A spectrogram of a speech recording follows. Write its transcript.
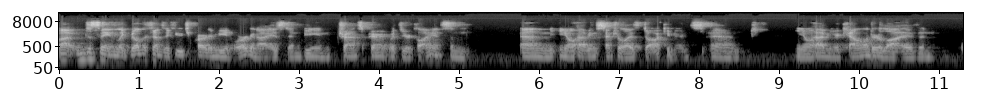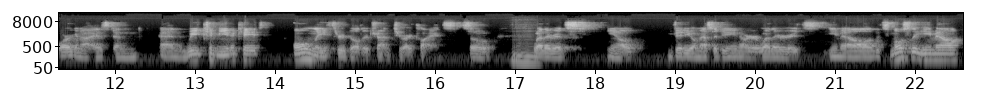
i'm just saying like Buildertrend's a huge part in being organized and being transparent with your clients and and you know having centralized documents and you know having your calendar live and organized and and we communicate only through Buildertrend to our clients so mm-hmm. whether it's you know video messaging or whether it's email. It's mostly email,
